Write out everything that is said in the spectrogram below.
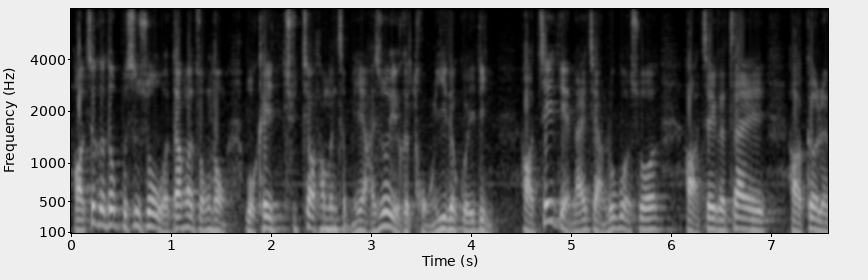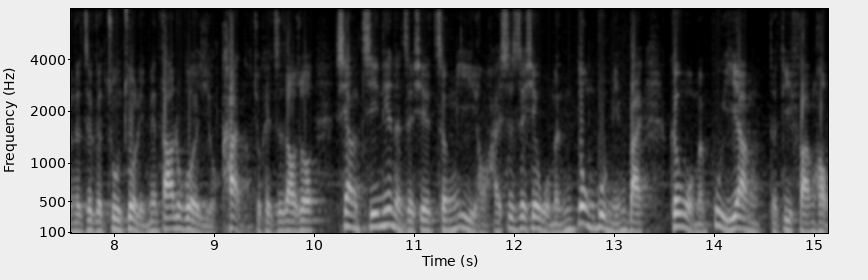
好，这个都不是说我当了总统，我可以去叫他们怎么样，还是说有个统一的规定。好，这一点来讲，如果说啊，这个在啊个人的这个著作里面，大家如果有看，就可以知道说，像今天的这些争议哈，还是这些我们弄不明白、跟我们不一样的地方哈。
